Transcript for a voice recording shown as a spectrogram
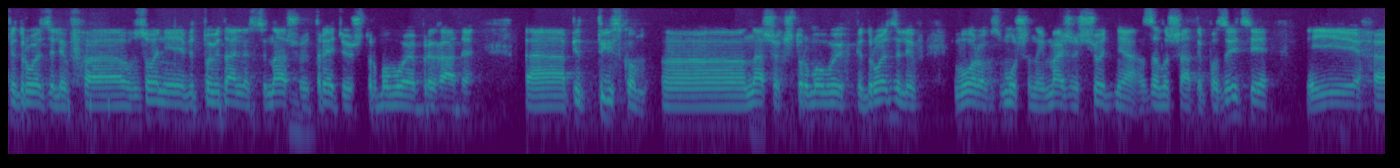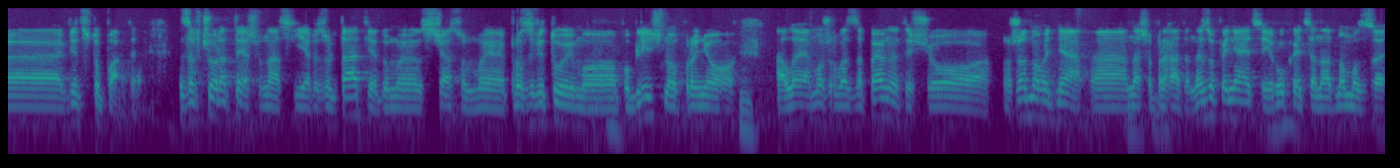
підрозділів в зоні відповідальності нашої третьої штурмової бригади. Е, Під тиском е, наших штурмових підрозділів. Ворог змушений майже щодня залишати позиції і е, відступати. Завчора теж у нас є результат. Я думаю, з часом ми прозвітуємо публічно про нього. Але можу вас запевнити, що жодного дня е, наша бригада не зупиняється і рухається на одному з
